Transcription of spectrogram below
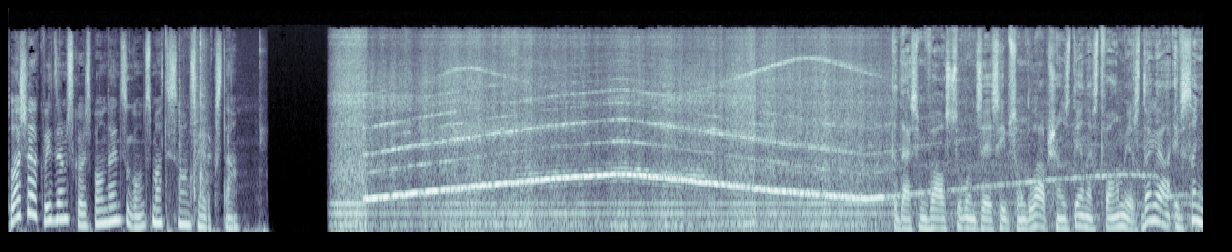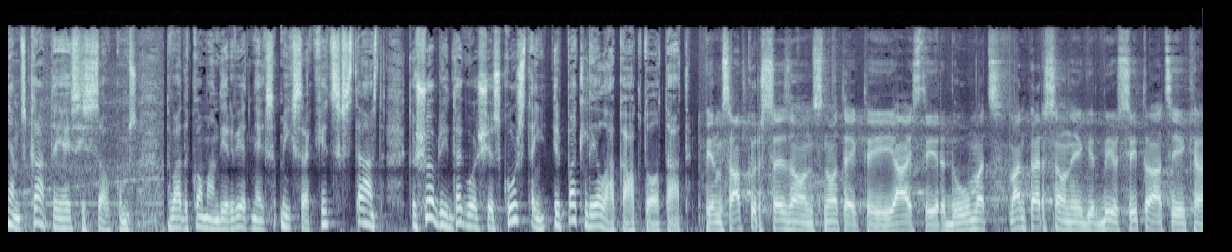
Plašāk vidzemes korespondents Guns Matisons ierakstā. Kad esmu valsts ugunsdzēsības un glābšanas dienesta Valmieras daļā, ir saņemts kārtējais izsaukums. Vada komandieru vietnieks Mikls Rakets stāsta, ka šobrīd degošie kursteņi ir pat lielākā aktualitāte. Pirms apkurses sezonas noteikti jāiztīra dūmats. Man personīgi ir bijusi situācija, ka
